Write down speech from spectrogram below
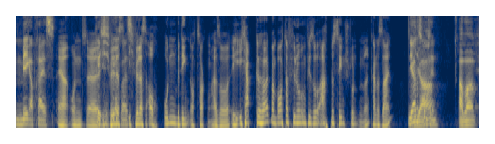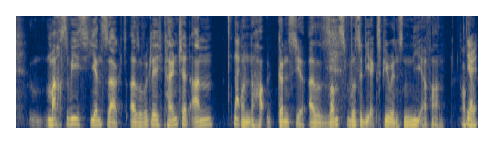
Mega Preis. Ja, und äh, ich, will das, Preis. ich will das auch unbedingt noch zocken. Also ich, ich habe gehört, man braucht dafür nur irgendwie so 8 bis 10 Stunden, ne? Kann das sein? Ja, das kommt hin. Aber mach's, wie es Jens sagt. Also wirklich kein Chat an Nein. und gönn's dir. Also sonst wirst du die Experience nie erfahren. Okay.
